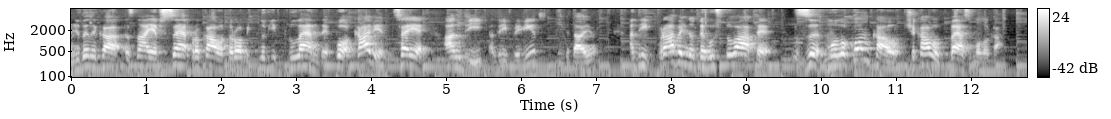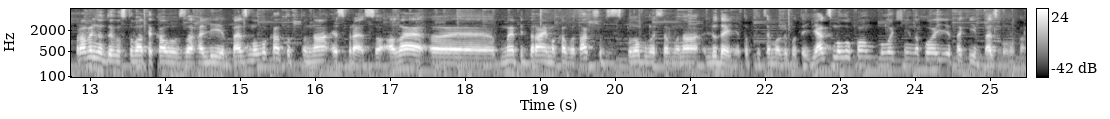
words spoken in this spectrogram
Людина, яка знає все про каву та робить нові бленди по каві. Це є Андрій. Андрій, привіт. Вітаю. Андрій, правильно дегустувати з молоком каву чи каву без молока? Правильно дегустувати каву взагалі без молока, тобто на еспресо. Але е, ми підбираємо каву так, щоб сподобалася вона людині. Тобто це може бути як з молоком молочні напої, так і без молока.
